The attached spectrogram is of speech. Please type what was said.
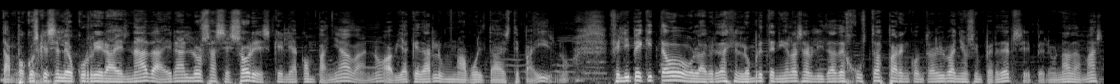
Tampoco es que se le ocurriera a él nada, eran los asesores que le acompañaban, ¿no? Había que darle una vuelta a este país, ¿no? Felipe V, la verdad es que el hombre tenía las habilidades justas para encontrar el baño sin perderse, pero nada más.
